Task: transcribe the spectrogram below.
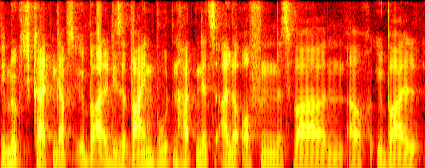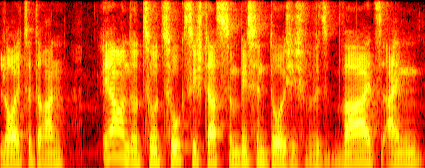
Die Möglichkeiten gab es überall. Diese Weinbuten hatten jetzt alle offen. Es waren auch überall Leute dran. Ja, und so zog sich das so ein bisschen durch. Ich war jetzt ein.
